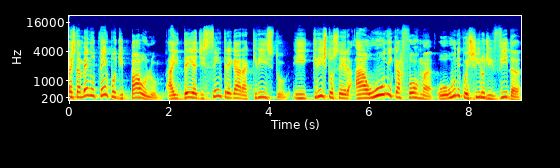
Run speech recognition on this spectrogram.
Mas também no tempo de Paulo, a ideia de se entregar a Cristo e Cristo ser a única forma, o único estilo de vida,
